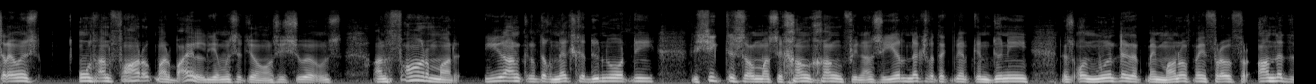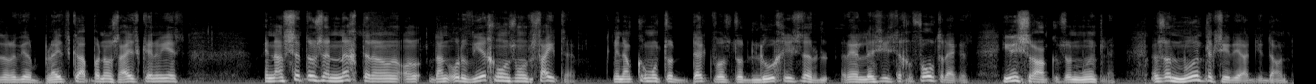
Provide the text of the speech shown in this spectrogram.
Trouwens, ons aanvaar ook maar baie lewenssituasies so ons aanvaar maar hieraan kan tog niks gedoen word nie die siekte sal maar sy gang gang finansiëel niks wat ek meer kan doen nie dis onmoontlik dat my man of my vrou verander dat daar weer blydskap in ons huis kan wees en dan sit ons in nigter en dan oorweeg ons ons feite En dan kom ons tot dikwels tot logiese realistiese gevolgtrekkings. Hierdie saak is onmoontlik. Dit is onmoontlik sê die adjutant.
